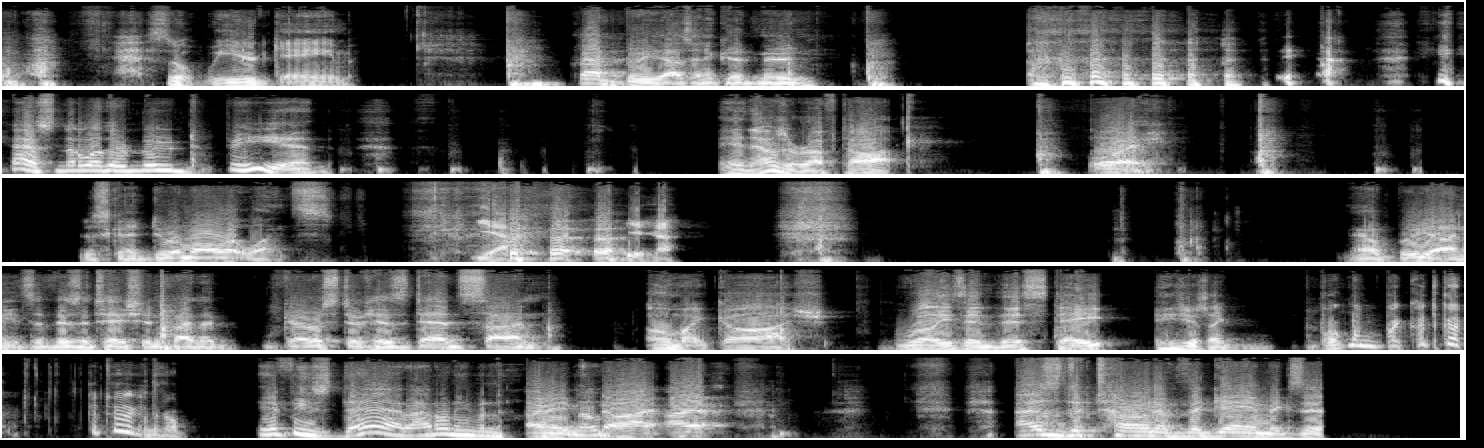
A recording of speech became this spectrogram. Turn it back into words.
this is a weird game. glad Booyah's in a good mood. He has no other mood to be in. And that was a rough talk. Boy, just gonna do them all at once. Yeah. yeah. Now Booyah needs a visitation by the ghost of his dead son. Oh my gosh. Well, he's in this state. He's just like. If he's dead, I don't even. I mean, know. no, I, I as the tone of the game exists,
